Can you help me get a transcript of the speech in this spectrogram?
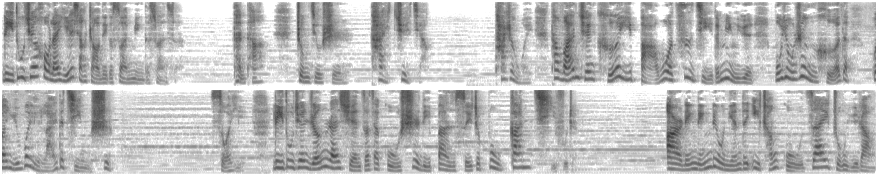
李杜鹃后来也想找那个算命的算算，但他终究是太倔强。他认为他完全可以把握自己的命运，不用任何的关于未来的警示。所以，李杜鹃仍然选择在股市里伴随着不甘起伏着。二零零六年的一场股灾，终于让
